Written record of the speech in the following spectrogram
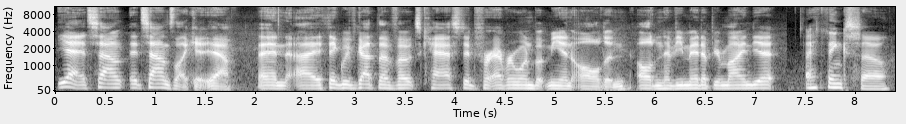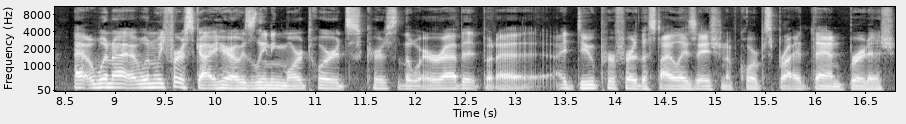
Yeah, it sound it sounds like it. Yeah, and I think we've got the votes casted for everyone but me and Alden. Alden, have you made up your mind yet? I think so. When I when we first got here, I was leaning more towards Curse of the Were Rabbit, but I I do prefer the stylization of Corpse Bride than British.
